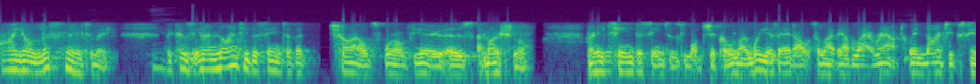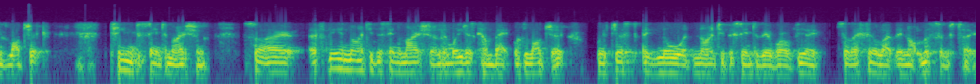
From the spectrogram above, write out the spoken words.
oh, you're listening to me. Because, you know, 90% of a child's worldview is emotional. only 10% is logical. Like we as adults are like the other way around. We're 90% logic, 10% emotion. So if they're 90% emotion and we just come back with logic, we've just ignored 90% of their worldview. So they feel like they're not listened to.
